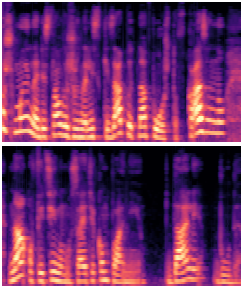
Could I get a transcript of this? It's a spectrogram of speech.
тож ми надіслали журналістський запит на пошту, вказану на офіційному сайті компанії. Далі буде.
